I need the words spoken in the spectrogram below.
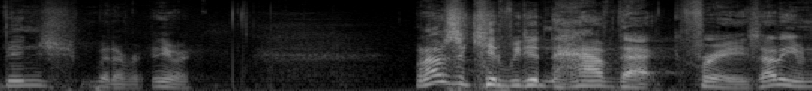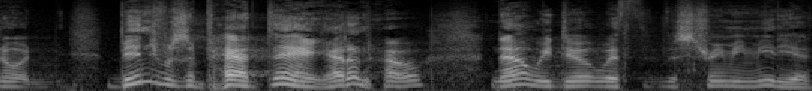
binge, whatever? Anyway, when I was a kid, we didn't have that phrase. I don't even know what binge was a bad thing. I don't know. Now we do it with the streaming media.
